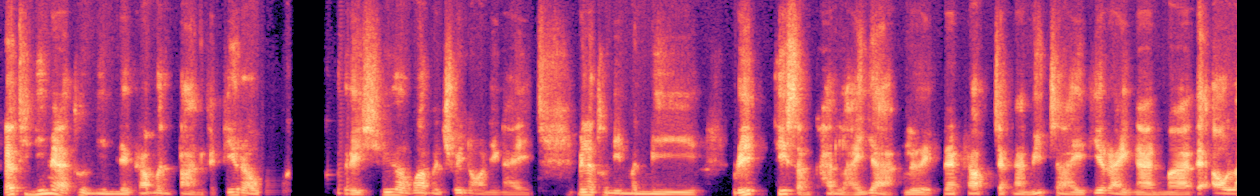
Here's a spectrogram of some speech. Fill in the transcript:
แล้วทีนี้เมลาโทนินเนี่ยครับมันต่างจากที่เราเคยเชื่อว่ามันช่วยนอนยังไง เมลาโทนินมันมีฤทธิ์ที่สำคัญหลายอย่างเลยนะครับ จากงานวิจัยที่รายงานมาแต่เอาห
